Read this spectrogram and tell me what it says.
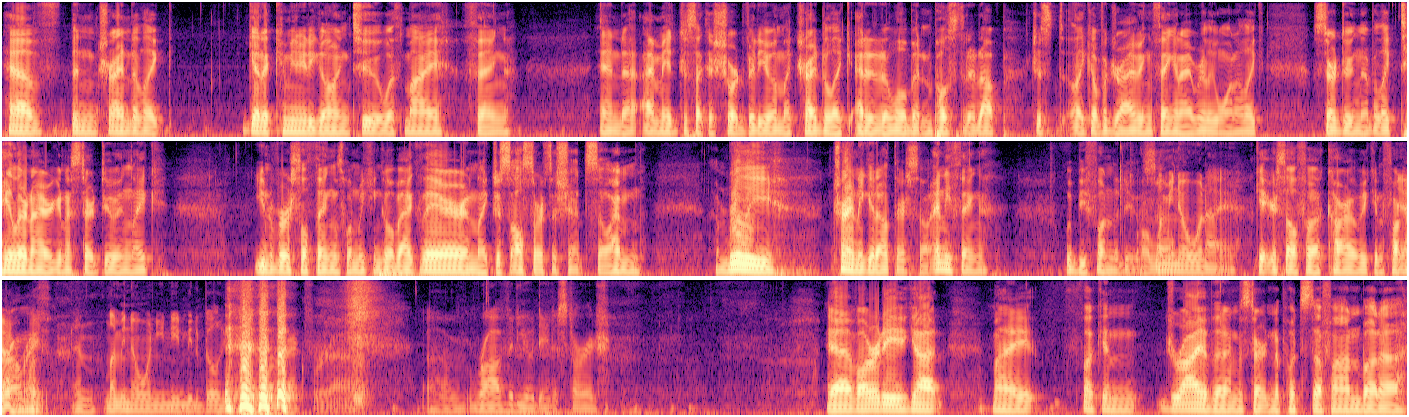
have been trying to like get a community going too with my thing, and uh, I made just like a short video and like tried to like edit it a little bit and posted it up just like of a driving thing, and I really want to like start doing that. But like Taylor and I are gonna start doing like universal things when we can go back there and like just all sorts of shit. So I'm I'm really trying to get out there. So anything would be fun to do. Well, So let me know when I Get yourself a car that we can fuck yeah, around right. with. And let me know when you need me to build your back for uh, uh, raw video data storage. Yeah, I've already got my fucking drive that I'm starting to put stuff on, but uh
